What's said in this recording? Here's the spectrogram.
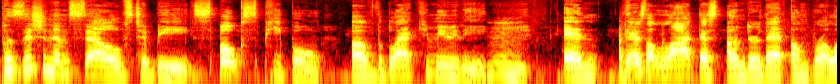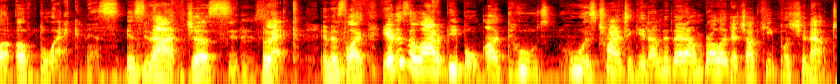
position themselves to be spokespeople of the black community, mm. and there's a lot that's under that umbrella of blackness. It's not just It black. And it's mm. like, yeah, there's a lot of people who's who is trying to get under that umbrella that y'all keep pushing out.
